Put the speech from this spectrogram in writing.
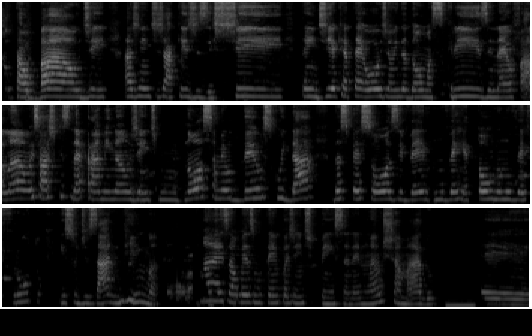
chutar o balde, a gente já quis desistir. Tem dia que até hoje eu ainda dou umas crises, né? Eu falo, não, isso acho que isso não é para mim, não, gente. Nossa, meu Deus, cuidar das pessoas e ver, não ver retorno, não ver fruto, isso desanima. Mas, ao mesmo tempo, a gente pensa, né? Não é um chamado é,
